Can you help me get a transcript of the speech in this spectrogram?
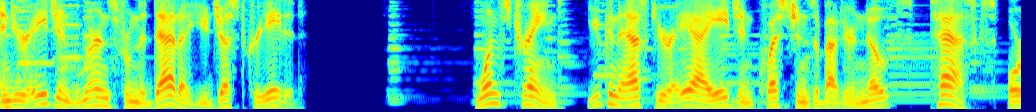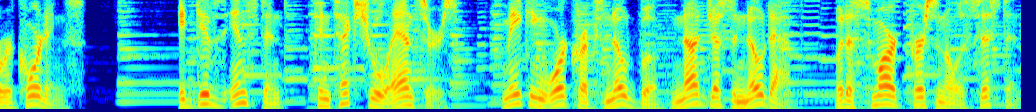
and your agent learns from the data you just created. Once trained, you can ask your AI agent questions about your notes, tasks, or recordings. It gives instant, contextual answers, making Orcrux Notebook not just a note app, but a smart personal assistant.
